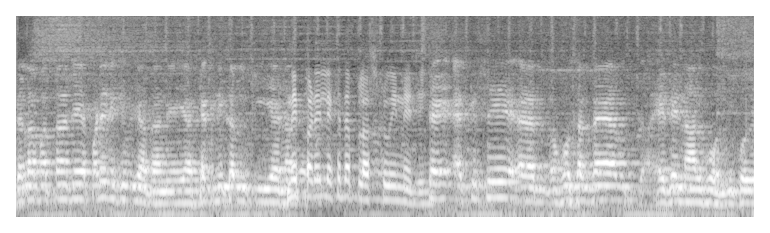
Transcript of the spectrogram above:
ਗੱਲਾਂ ਬਾਤਾਂ ਜੇ ਪੜ੍ਹੇ ਲਿਖੇ ਵੀ ਜ਼ਿਆਦਾ ਨੇ ਜਾਂ ਟੈਕਨੀਕਲ ਕੀ ਹੈ ਨਹੀਂ ਪੜ੍ਹੇ ਲਿਖੇ ਤਾਂ ਪਲੱਸ 2 ਹੀ ਨੇ ਜੀ। ਤੇ ਇਹ ਕਿਸੇ ਅਹ, ਹੋ ਸਕਦਾ ਹੈ ਇਹਦੇ ਨਾਲ ਹੋਰ ਵੀ ਕੋਈ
